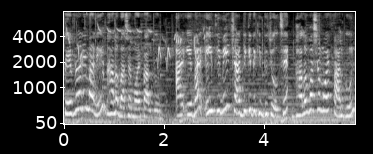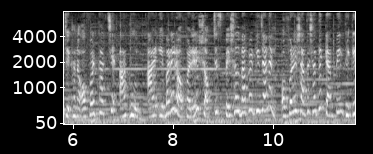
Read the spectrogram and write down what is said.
ফেব্রুয়ারি মানে ভালোবাসাময় ফাল্গুন। আর এবার এই থিমেই চারদিকেতে কিন্তু চলছে ভালোবাসাময় ফাল্গুন, যেখানে অফার থাকছে আগুন। আর এবারের অফারের সবচেয়ে স্পেশাল ব্যাপার কি জানেন? অফারের সাথে সাথে ক্যাম্পেইন থেকে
